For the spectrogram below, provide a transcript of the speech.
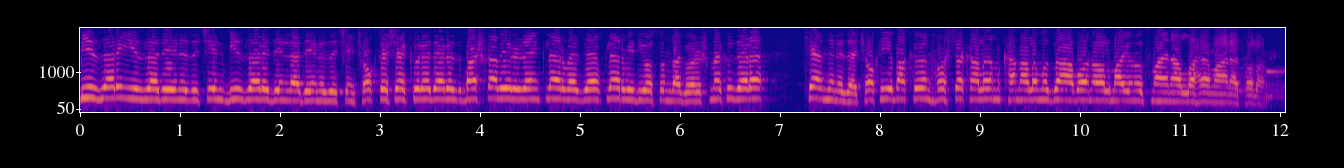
Bizleri izlediğiniz için, bizleri dinlediğiniz için çok teşekkür ederiz. Başka bir renkler ve zevkler videosunda görüşmek üzere. Kendinize çok iyi bakın. Hoşça kalın. Kanalımıza abone olmayı unutmayın. Allah'a emanet olun.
